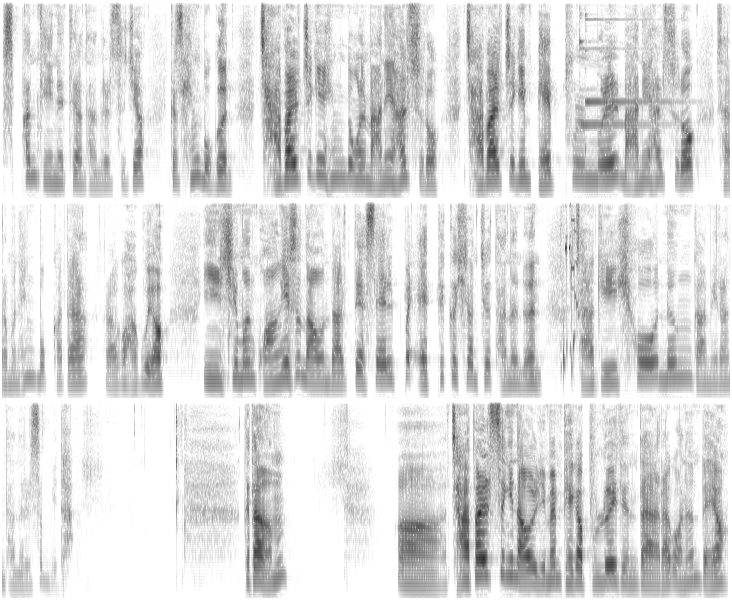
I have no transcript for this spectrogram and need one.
spontaneity라는 단어를 쓰죠. 그래서 행복은 자발적인 행동을 많이 할수록 자발적인 베풂을 많이 할수록 사람은 행복하다라고 하고요. 인심은 광에서 나온다 할 때 self efficacy라는 저 단어는 자기 효능감이라는 단어를 씁니다. 그 다음 어, 자발성이 나오려면 배가 불러야 된다라고 하는데요.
